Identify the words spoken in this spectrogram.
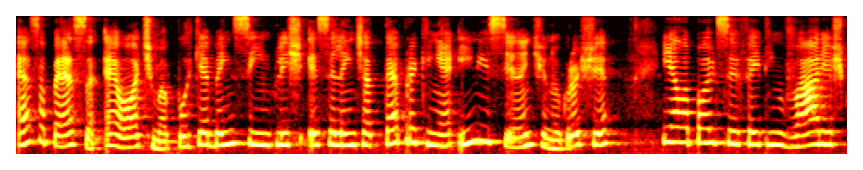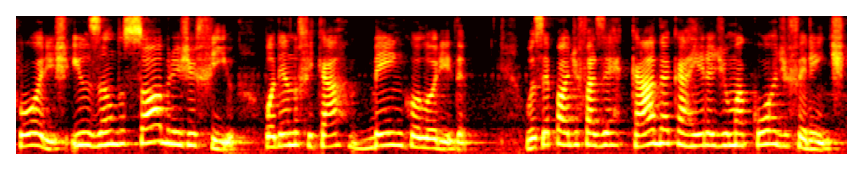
Essa peça é ótima porque é bem simples, excelente até para quem é iniciante no crochê e ela pode ser feita em várias cores e usando sobras de fio, podendo ficar bem colorida. Você pode fazer cada carreira de uma cor diferente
